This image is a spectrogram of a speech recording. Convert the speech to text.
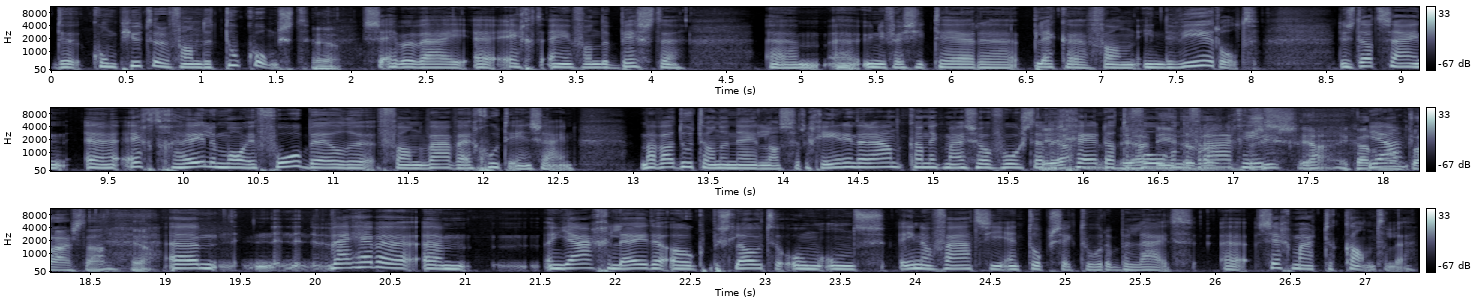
de computer van de toekomst. Ja. Ze hebben wij echt een van de beste um, universitaire plekken van in de wereld. Dus dat zijn echt hele mooie voorbeelden van waar wij goed in zijn. Maar wat doet dan de Nederlandse regering daaraan? Kan ik mij zo voorstellen, ja, Ger, dat de volgende die, vraag is? Precies, ja, ik had hem al klaarstaan. Ja. Um, wij hebben um, een jaar geleden ook besloten om ons innovatie- en topsectorenbeleid uh, zeg maar te kantelen.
